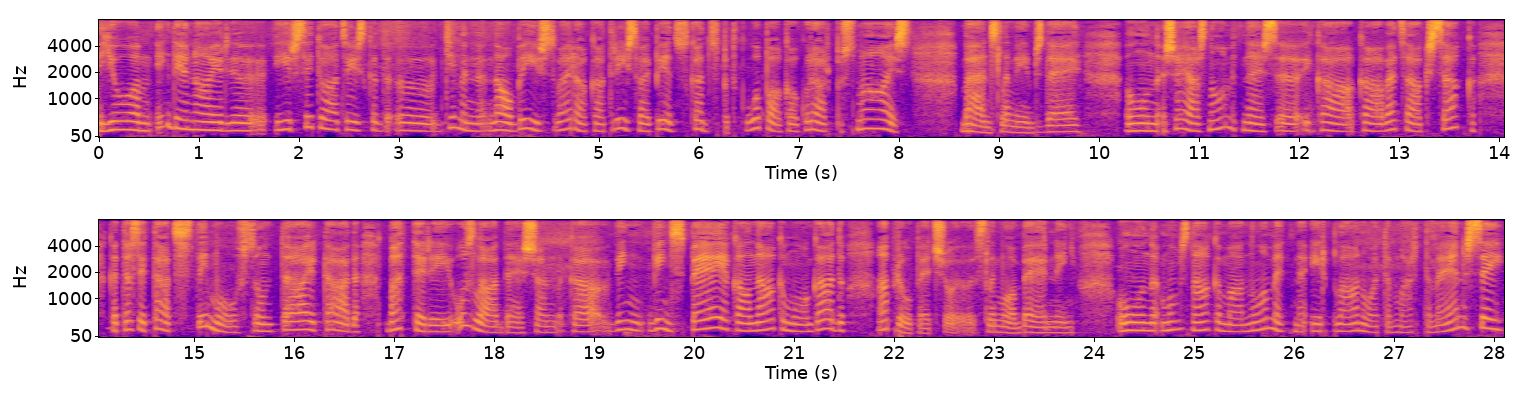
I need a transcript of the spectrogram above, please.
jo ikdienā ir, ir situācijas, kad ģimene nav bijusi vairāk kā trīs vai piecus gadus pat kopā kaut kur ārpus mājas bērnu slimības dēļ. Un šajās nometnēs, kā, kā vecāki saka, ka tas ir tāds stimuls un tā ir tāda baterija uzlādēšana, ka viņi, viņi spēja kā nākamo gadu aprūpēt šo slimo bērniņu. Un mums nākamā nometne ir plānota marta mēnesī,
